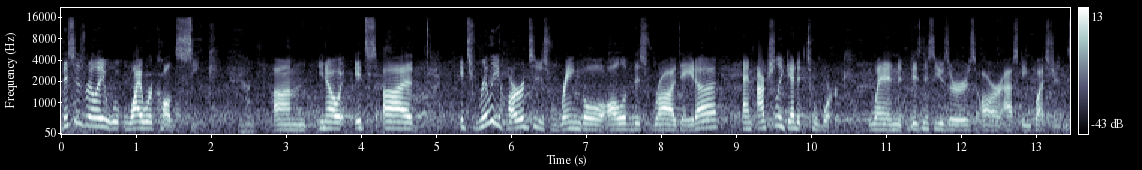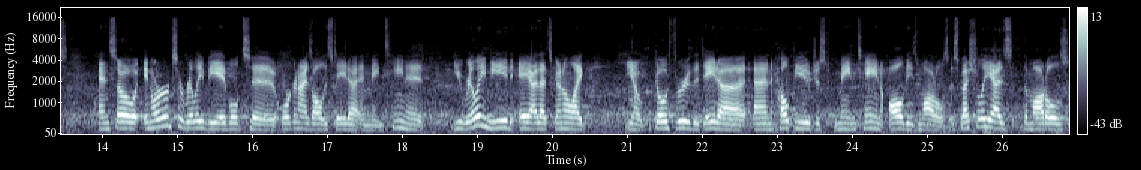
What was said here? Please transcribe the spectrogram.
this is really why we're called Seek. Um, you know, it's, uh, it's really hard to just wrangle all of this raw data and actually get it to work when business users are asking questions. And so in order to really be able to organize all this data and maintain it, you really need AI that's going to like, you know, go through the data and help you just maintain all these models, especially as the models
